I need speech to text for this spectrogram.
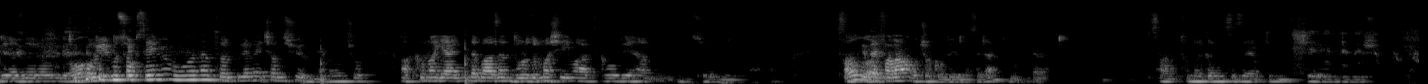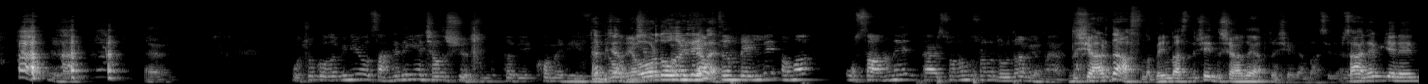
biraz öyle oluyor. O oyunu çok sevmiyorum ama zaten törpülemeye çalışıyorum yani. O çok aklıma geldiğinde bazen durdurma şeyim artık oldu ya. Bunu söylemeyeyim ya falan. Allah. falan o çok oluyor mesela. Evet. Sana Tuna Kalınsız'a yaptığım şey olduğu gibi düşün. Evet. Evet. O çok olabiliyor. Sahnede yine çalışıyor. Şimdi tabii komedi yüzünden. Tabii canım, ya orada olabilir ama- yaptığım belli ama o sahne personamı sonra durduramıyorum hayatta. Dışarıda aslında benim bahsettiğim şey dışarıda yaptığın şeyden bahsediyorum. Evet. Sahne gene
